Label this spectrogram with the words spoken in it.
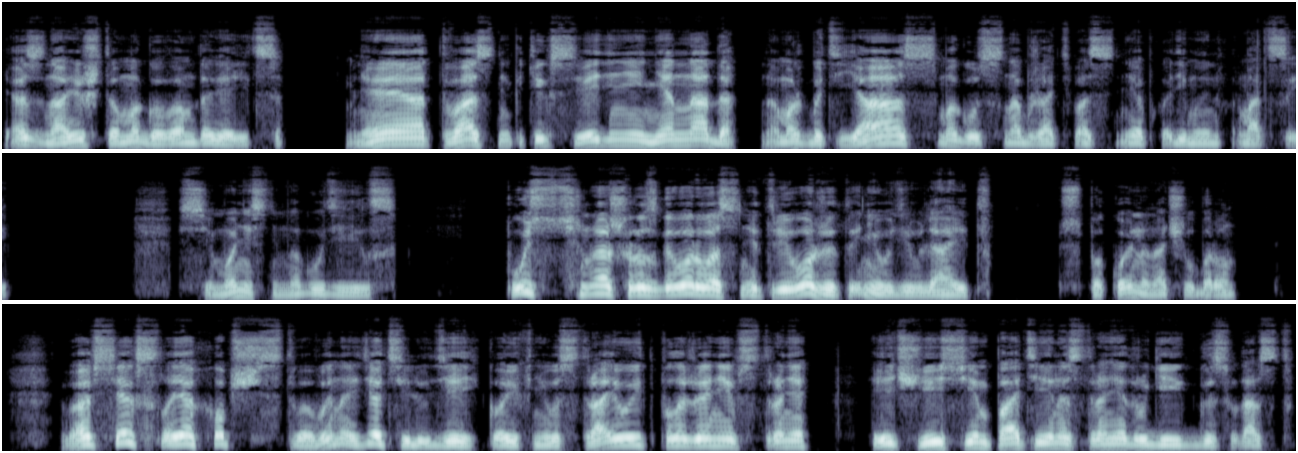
Я знаю, что могу вам довериться. Мне от вас никаких сведений не надо, но, может быть, я смогу снабжать вас необходимой информацией. Симонис немного удивился. — Пусть наш разговор вас не тревожит и не удивляет, — спокойно начал барон. — Во всех слоях общества вы найдете людей, коих не устраивает положение в стране и чьи симпатии на стороне других государств.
